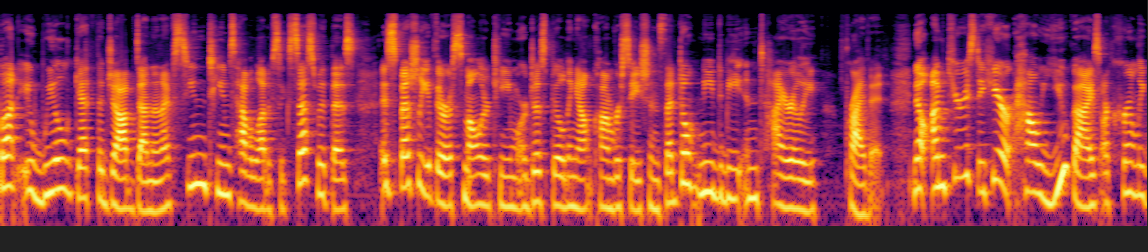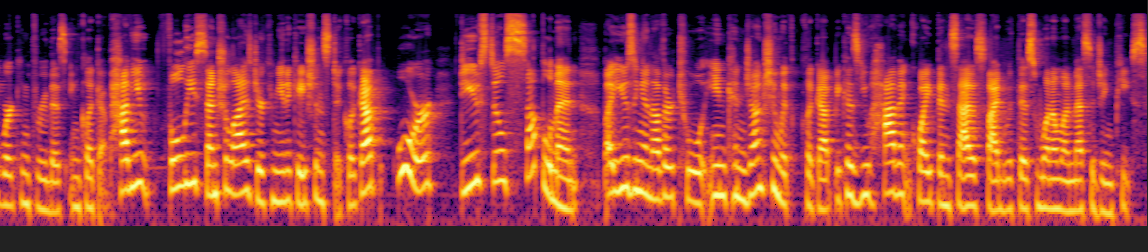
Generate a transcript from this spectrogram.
but it will get the job done. And I've seen teams have a lot of success with this, especially if they're a smaller team or just building out conversations that don't need to be entirely private. Now, I'm curious to hear how you guys are currently working through this in ClickUp. Have you fully centralized your communications to ClickUp, or do you still supplement by using another tool in conjunction with ClickUp because you haven't quite been satisfied with this one on one messaging piece?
